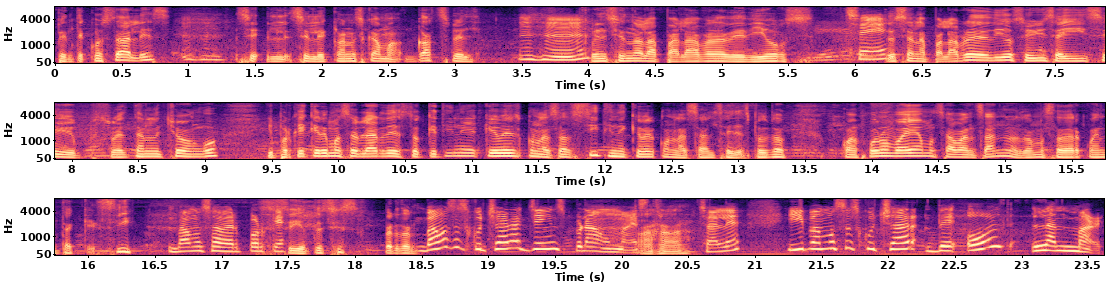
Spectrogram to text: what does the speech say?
pentecostales se, le conoce como gospel. Uh siendo la palabra de Dios. Entonces, en la palabra de Dios, ellos ahí se sueltan el chongo. ¿Y por qué queremos hablar de esto? ¿Qué tiene que ver con la salsa? Sí, tiene que ver con la salsa. Y después, conforme vayamos avanzando, nos vamos a dar cuenta que sí. Vamos a ver por qué. Sí, entonces, perdón. Vamos a escuchar a James Brown, maestro. ¿Chale? Y vamos a escuchar The Old Landmark.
